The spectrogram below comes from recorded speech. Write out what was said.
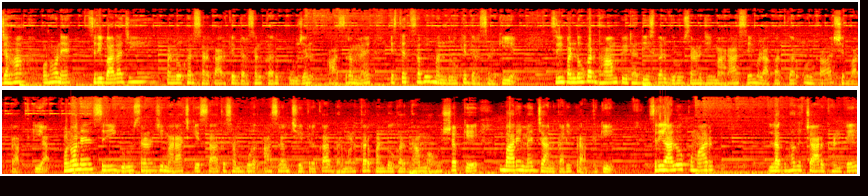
जहाँ उन्होंने श्री बालाजी पंडोकर सरकार के दर्शन कर पूजन आश्रम में स्थित सभी मंदिरों के दर्शन किए। श्री पंडोकर धाम पीठाधीश्वर गुरु शरण जी महाराज से मुलाकात कर उनका आशीर्वाद प्राप्त किया। उन्होंने श्री गुरु शरण जी महाराज के साथ संपूर्ण आश्रम क्षेत्र का भ्रमण कर पंडोकर धाम महोत्सव के बारे में जानकारी प्राप्त की। श्री आलोक कुमार लगभग चार घंटे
